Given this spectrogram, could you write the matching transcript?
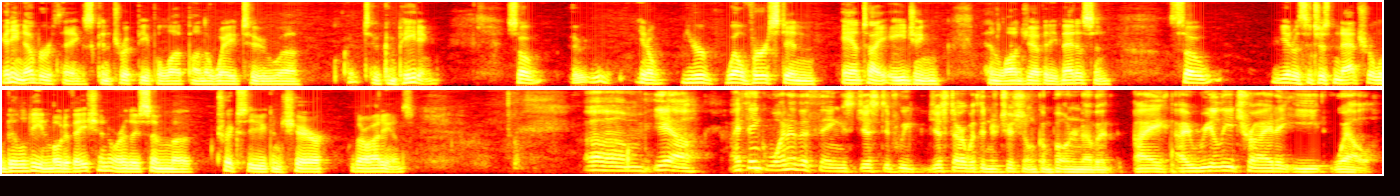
any number of things can trip people up on the way to uh, to competing. So you know, you're well versed in anti-aging and longevity medicine. So, you know, is it just natural ability and motivation, or are there some uh, tricks that you can share with our audience? Um, yeah, I think one of the things, just if we just start with the nutritional component of it, I I really try to eat well.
